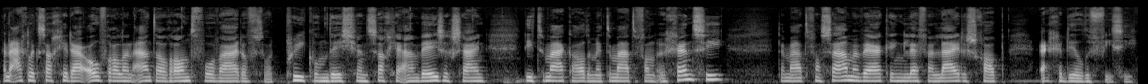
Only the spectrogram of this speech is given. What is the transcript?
en eigenlijk zag je daar overal een aantal randvoorwaarden of een soort preconditions zag je aanwezig zijn die te maken hadden met de mate van urgentie de mate van samenwerking, lef en leiderschap en gedeelde visie.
